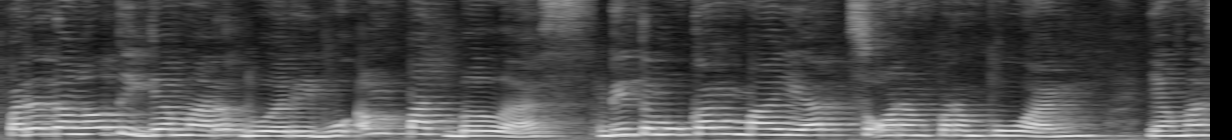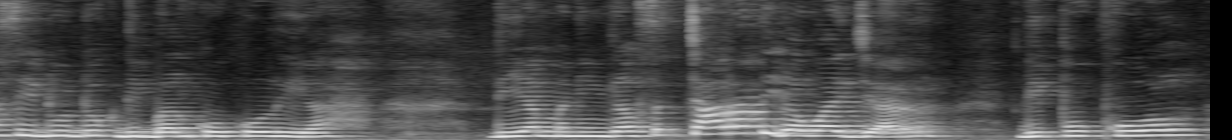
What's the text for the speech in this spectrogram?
Pada tanggal 3 Maret 2014, ditemukan mayat seorang perempuan yang masih duduk di bangku kuliah. Dia meninggal secara tidak wajar dipukul,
